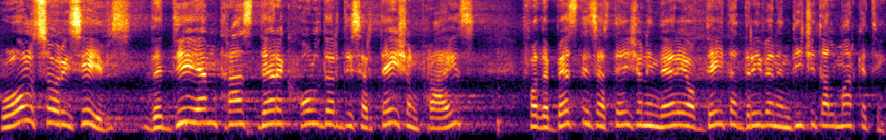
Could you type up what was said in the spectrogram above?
who also receives the DM Trust Derek Holder Dissertation Prize for the best dissertation in the area of data-driven and digital marketing.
